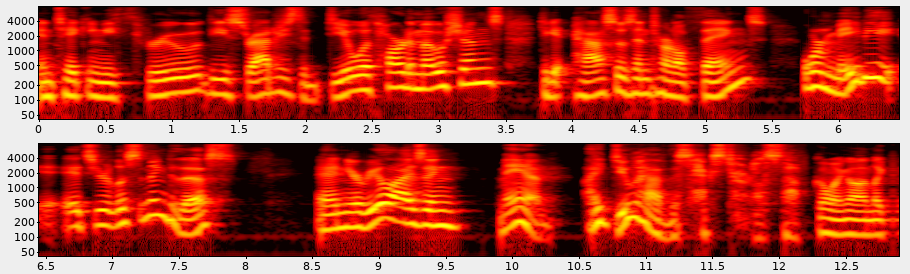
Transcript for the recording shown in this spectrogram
in taking me through these strategies to deal with hard emotions, to get past those internal things. Or maybe it's you're listening to this and you're realizing, man, I do have this external stuff going on. Like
